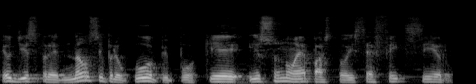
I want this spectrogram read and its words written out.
Eu disse para ele: Não se preocupe, porque isso não é pastor, isso é feiticeiro.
